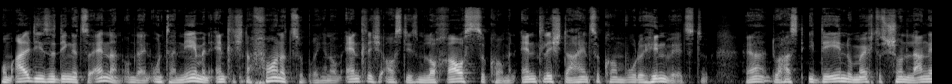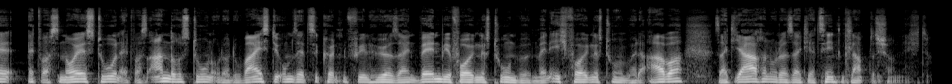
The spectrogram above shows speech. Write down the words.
um all diese Dinge zu ändern, um dein Unternehmen endlich nach vorne zu bringen, um endlich aus diesem Loch rauszukommen, endlich dahin zu kommen, wo du hin willst. Ja, du hast Ideen, du möchtest schon lange etwas Neues tun, etwas anderes tun oder du weißt, die Umsätze könnten viel höher sein, wenn wir Folgendes tun würden, wenn ich Folgendes tun würde. Aber seit Jahren oder seit Jahrzehnten klappt es schon nicht.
